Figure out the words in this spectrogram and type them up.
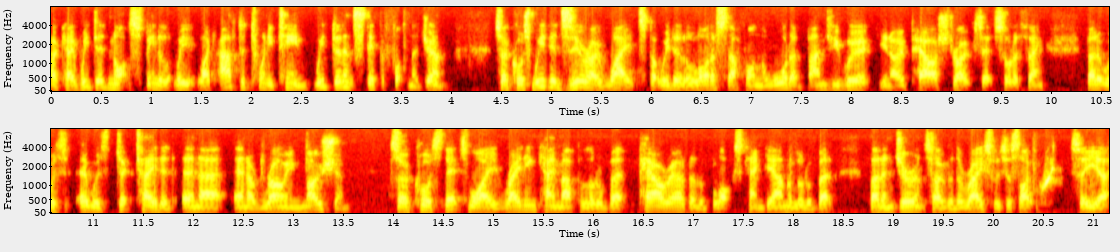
Okay, we did not spend a we like after 2010, we didn't step a foot in the gym. So of course we did zero weights, but we did a lot of stuff on the water, bungee work, you know, power strokes, that sort of thing. But it was it was dictated in a in a rowing motion. So of course that's why rating came up a little bit, power out of the blocks came down a little bit, but endurance over the race was just like see ya,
